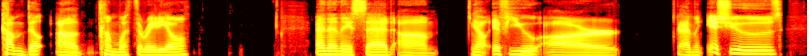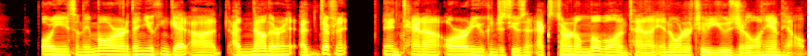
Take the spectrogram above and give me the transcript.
come built uh, come with the radio. And then they said, um, you know, if you are having issues or you need something more, then you can get uh, another a different antenna, or you can just use an external mobile antenna in order to use your little handheld.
